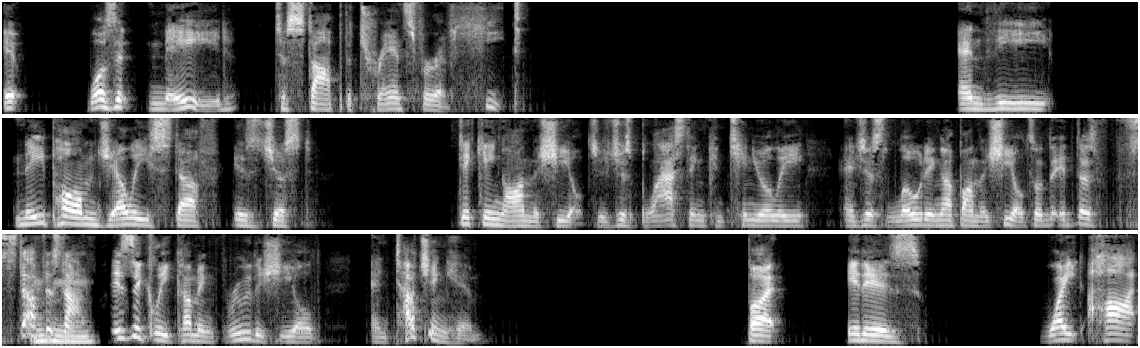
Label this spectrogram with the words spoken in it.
It wasn't made to stop the transfer of heat. and the napalm jelly stuff is just sticking on the shields. It's just blasting continually and just loading up on the shield. So it does stuff is not mm-hmm. physically coming through the shield and touching him. but it is white hot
